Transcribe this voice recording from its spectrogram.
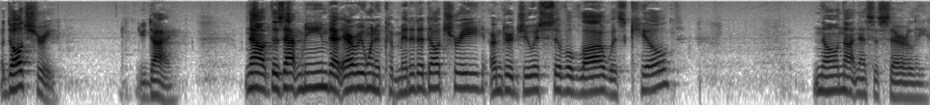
Adultery, you die. Now, does that mean that everyone who committed adultery under Jewish civil law was killed? No, not necessarily.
